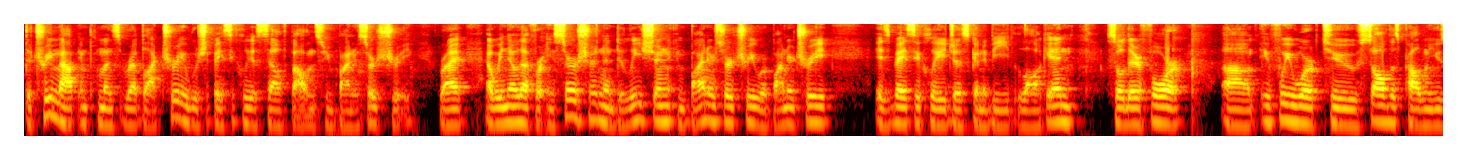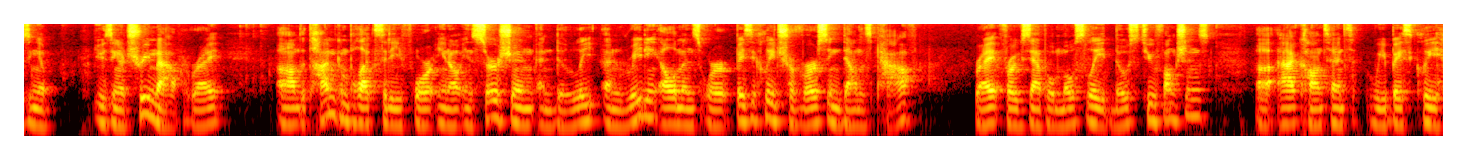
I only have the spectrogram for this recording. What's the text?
the tree map implements red black tree, which is basically a self-balancing binary search tree, right? And we know that for insertion and deletion in binary search tree where binary tree is basically just going to be log n. So therefore, um, if we were to solve this problem using a using a tree map, right? Um, the time complexity for you know insertion and delete and reading elements or basically traversing down this path, right? For example, mostly those two functions, uh, add content. We basically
